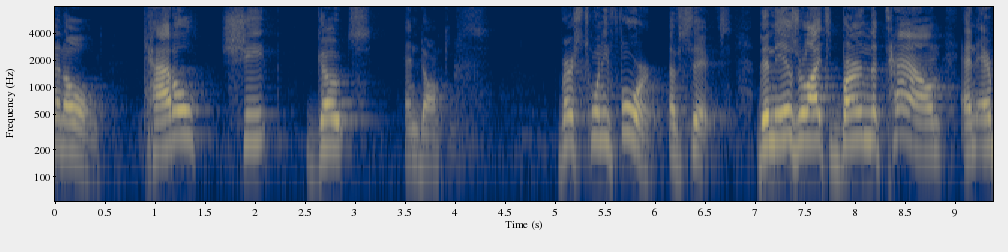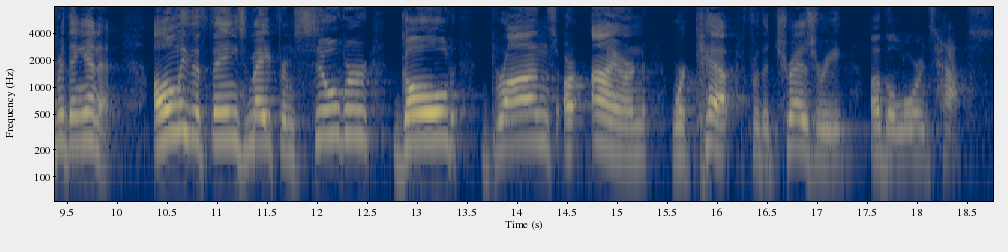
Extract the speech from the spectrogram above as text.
and old, cattle, sheep, goats, and donkeys. Verse 24 of 6. Then the Israelites burned the town and everything in it. Only the things made from silver, gold, bronze, or iron were kept for the treasury of the Lord's house.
